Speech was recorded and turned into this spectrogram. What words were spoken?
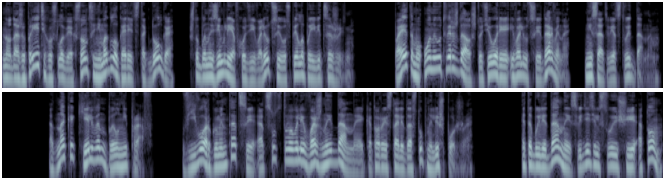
Но даже при этих условиях Солнце не могло гореть так долго, чтобы на Земле в ходе эволюции успела появиться жизнь. Поэтому он и утверждал, что теория эволюции Дарвина не соответствует данным. Однако Кельвин был неправ. В его аргументации отсутствовали важные данные, которые стали доступны лишь позже. Это были данные, свидетельствующие о том,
